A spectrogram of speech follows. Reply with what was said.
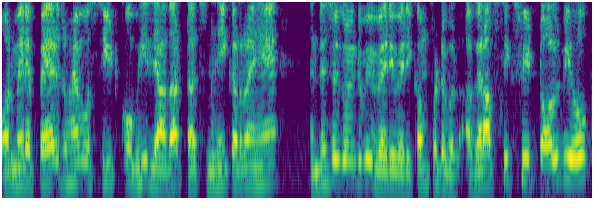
और मेरे पैर जो है वो सीट को भी ज़्यादा टच नहीं कर रहे हैं। And this is going to be very very comfortable अगर आप सिक्स फीट टॉल भी हो,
